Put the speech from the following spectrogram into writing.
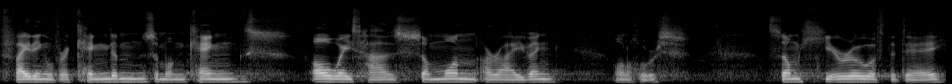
fighting over kingdoms among kings always has someone arriving on a horse, some hero of the day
